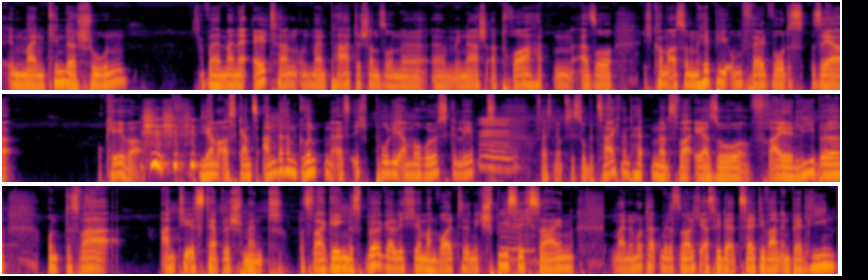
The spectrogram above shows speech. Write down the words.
in meinen Kinderschuhen, weil meine Eltern und mein Pate schon so eine äh, Ménage à trois hatten. Also ich komme aus so einem Hippie-Umfeld, wo das sehr okay war. Die haben aus ganz anderen Gründen als ich polyamorös gelebt. Mhm. Ich weiß nicht, ob sie es so bezeichnet hätten, aber das war eher so freie Liebe und das war Anti-Establishment. Das war gegen das Bürgerliche, man wollte nicht spießig mhm. sein. Meine Mutter hat mir das neulich erst wieder erzählt, die waren in Berlin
